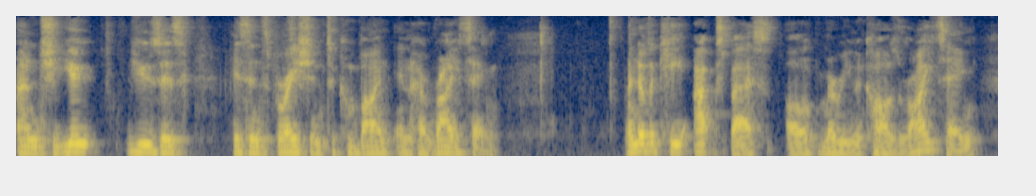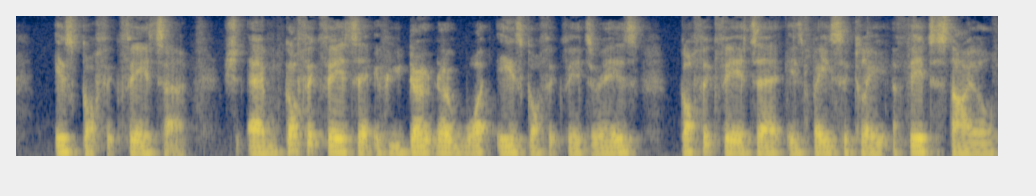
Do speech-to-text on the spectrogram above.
and she uses his inspiration to combine in her writing. Another key aspect of Marina Carr's writing is Gothic theatre. Um, Gothic theatre, if you don't know what is Gothic theatre is, Gothic theatre is basically a theatre style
